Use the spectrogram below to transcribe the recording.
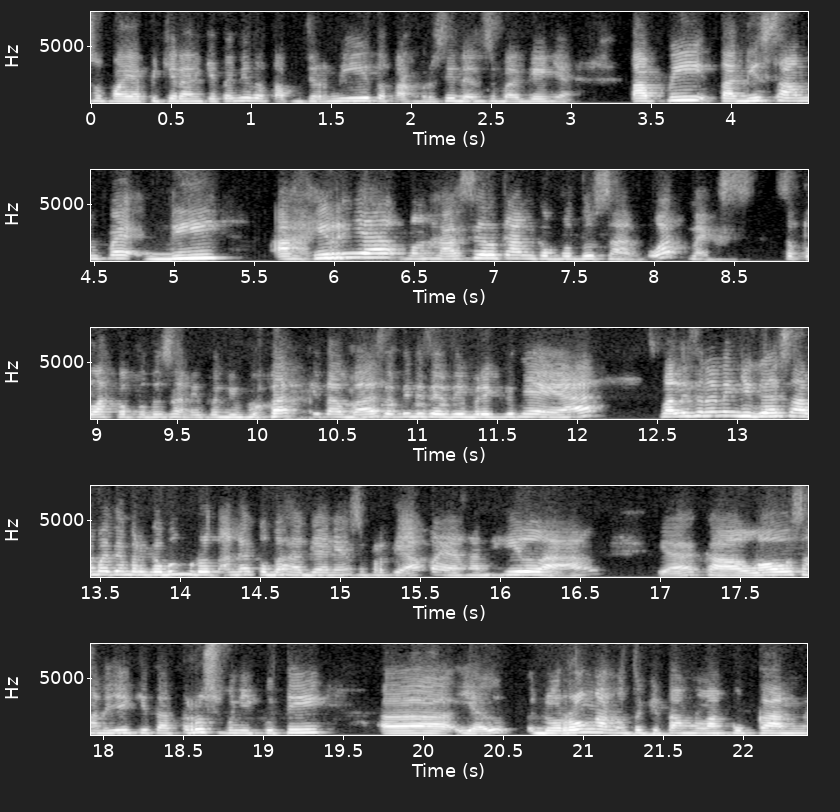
supaya pikiran kita ini tetap jernih, tetap bersih dan sebagainya. Tapi tadi sampai di akhirnya menghasilkan keputusan. What next? Setelah keputusan itu dibuat, kita bahas nanti di sesi berikutnya ya. Smart listener dan juga sahabat yang bergabung, menurut Anda kebahagiaan yang seperti apa yang akan hilang ya kalau seandainya kita terus mengikuti uh, ya dorongan untuk kita melakukan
